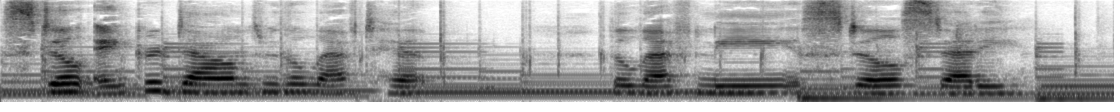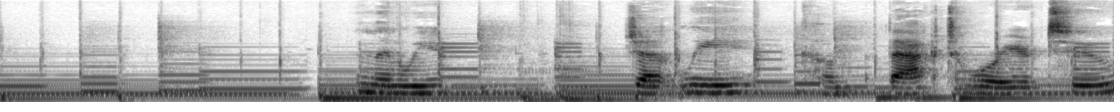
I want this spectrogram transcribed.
Still anchored down through the left hip, the left knee is still steady. And then we gently come back to warrior two.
